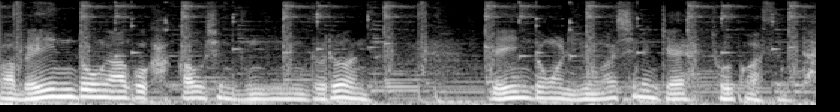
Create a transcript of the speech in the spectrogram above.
아, 메인동하고 가까우신 분들은 메인동을 이용하시는 게 좋을 것 같습니다.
